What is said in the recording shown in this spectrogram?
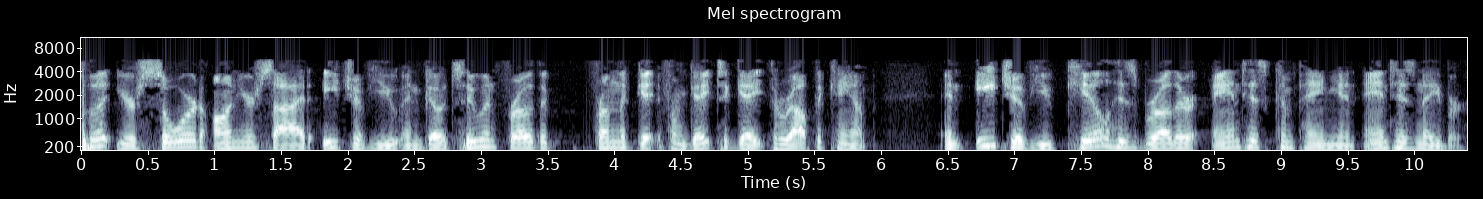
Put your sword on your side, each of you, and go to and fro the, from, the gate, from gate to gate throughout the camp, and each of you kill his brother and his companion and his neighbor.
